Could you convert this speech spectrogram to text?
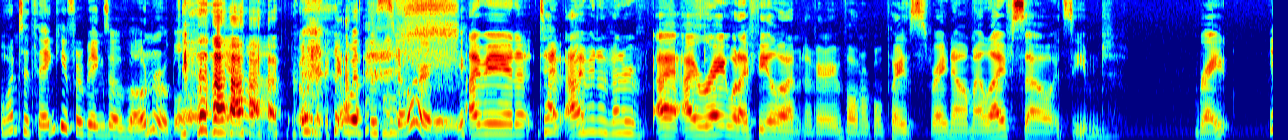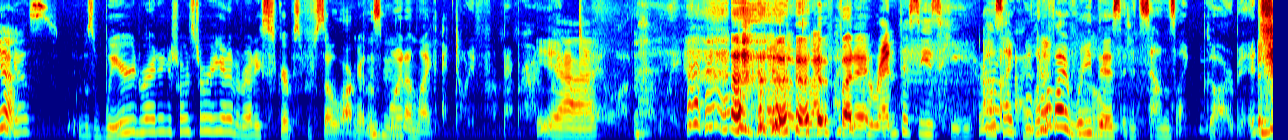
want to thank you for being so vulnerable Yeah. with the story. I mean, ten, I'm in a very. I, I write what I feel, and I'm in a very vulnerable place right now in my life. So it seemed right. I Yeah. guess it was weird writing a short story again. I've been writing scripts for so long at this mm-hmm. point. I'm like, I don't even remember how to Yeah. write dialogue I know, I but it, parentheses here? I was like, I what if I read know. this and it sounds like garbage?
